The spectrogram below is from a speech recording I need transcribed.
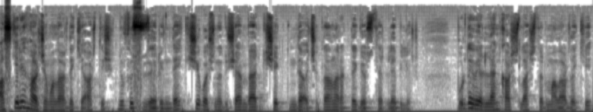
Askeri harcamalardaki artış nüfus üzerinde kişi başına düşen vergi şeklinde açıklanarak da gösterilebilir. Burada verilen karşılaştırmalardaki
